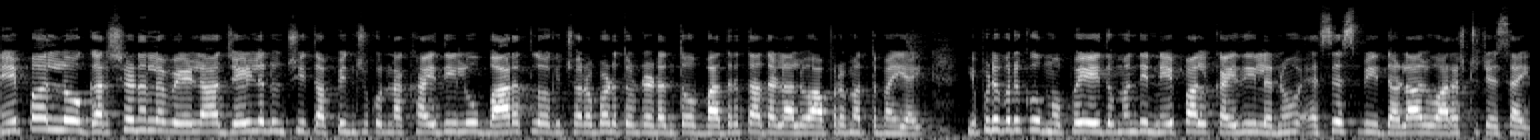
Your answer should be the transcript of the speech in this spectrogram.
నేపాల్లో ఘర్షణల వేళ జైళ్ళ నుంచి తప్పించుకున్న ఖైదీలు భారత్లోకి చొరబడుతుండటంతో భద్రతా దళాలు అప్రమత్తమయ్యాయి. ఇప్పటి వరకు ముప్పై ఐదు మంది నేపాల్ ఖైదీలను ఎస్ఎస్బి దళాలు అరెస్టు చేశాయి.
